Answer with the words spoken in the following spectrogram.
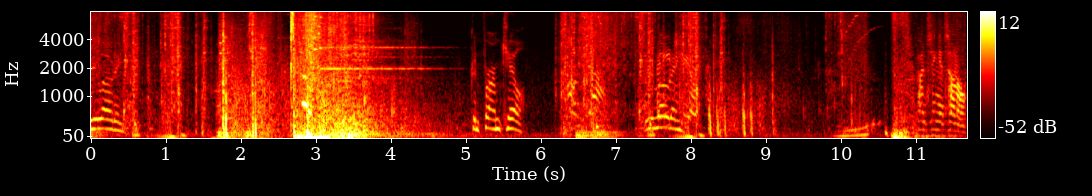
Reloading. Confirm kill. Reloading. Punching a tunnel.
